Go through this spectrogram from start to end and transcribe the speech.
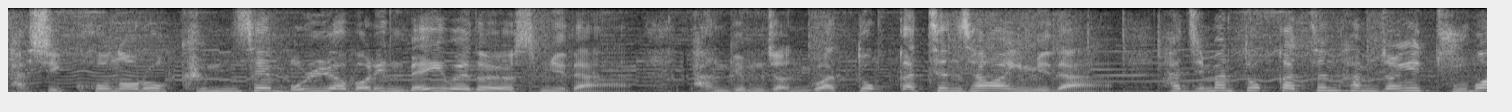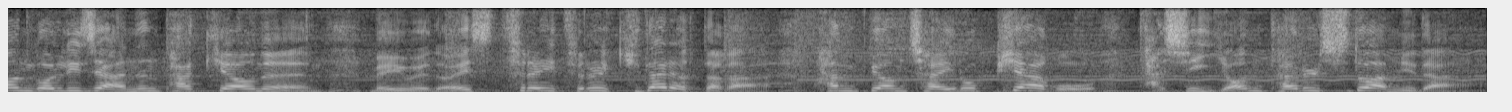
다시 코너로 금세 몰려버린 메이웨더였습니다. 방금 전과 똑같은 상황입니다. 하지만 똑같은 함정에 두 번 걸리지 않은 파키아오는 메이웨더의 스트레이트를 기다렸다가 한 뼘 차이로 피하고 다시 연타를 시도합니다.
